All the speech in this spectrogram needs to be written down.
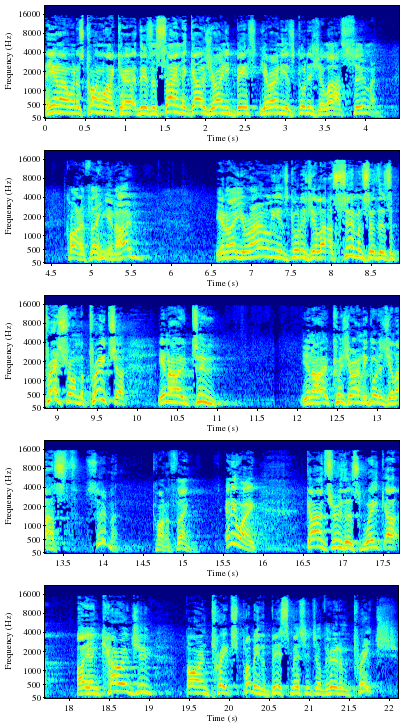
And you know, when it's kind of like uh, there's a saying that goes, "You're only best, you're only as good as your last sermon," kind of thing. You know, you know, you're only as good as your last sermon. So there's a pressure on the preacher, you know, to, you know, because you're only good as your last sermon, kind of thing. Anyway, going through this week, uh, I encourage you. Byron preached probably the best message I've heard him preach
